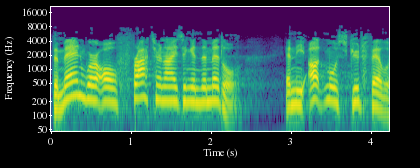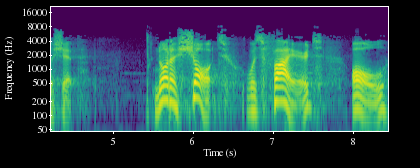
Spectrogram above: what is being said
The men were all fraternizing in the middle, in the utmost good fellowship. Not a shot was fired all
